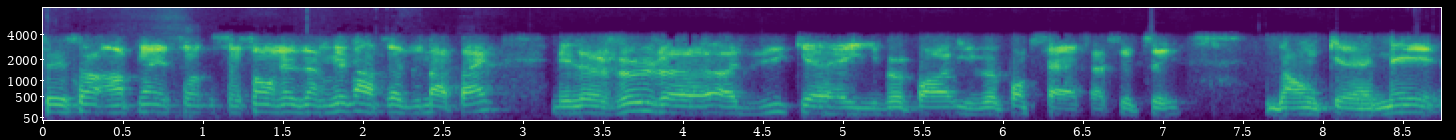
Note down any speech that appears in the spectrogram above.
C'est ça, en plein, se sont réservés vendredi matin, mais le juge euh, a dit qu'il veut pas, il veut pas que ça, ça tire. Donc, euh, mais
